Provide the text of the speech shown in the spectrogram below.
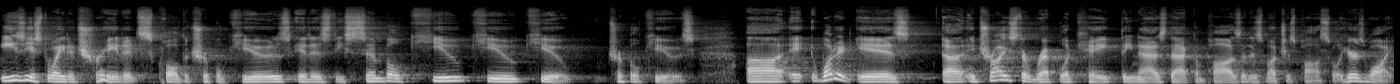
easiest way to trade it's called the triple Qs. It is the symbol QQQ. Triple Qs. Uh, it, what it is, uh, it tries to replicate the NASDAQ composite as much as possible. Here's why.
